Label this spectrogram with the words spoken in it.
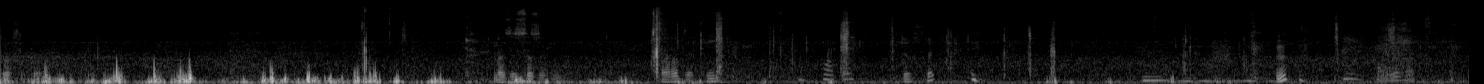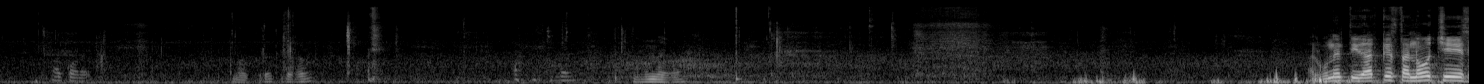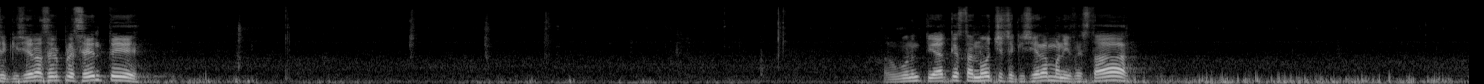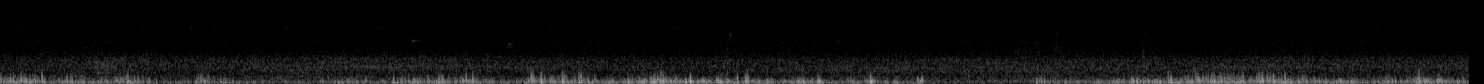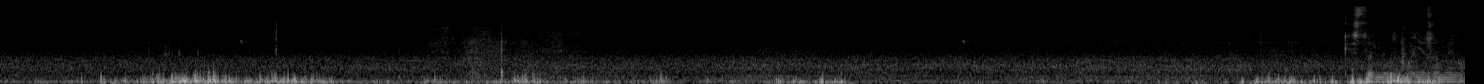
Te vas a caer. Las de estas aquí. Párate aquí. ¿Qué usted? ¿Mm? No creo que haga. ¿A dónde va? ¿Alguna entidad que esta noche se quisiera hacer presente? ¿Alguna entidad que esta noche se quisiera manifestar? Están los baños, amigos.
